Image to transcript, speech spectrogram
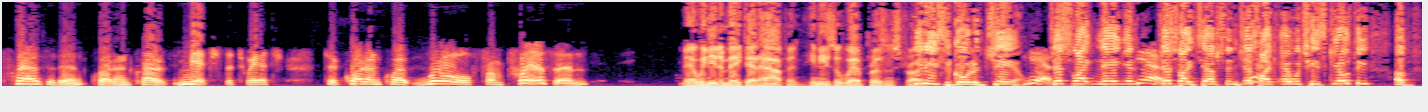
President, quote unquote, Mitch the Twitch, to quote unquote rule from prison. Man, we need to make that happen. He needs to wear prison stripes. He needs to go to jail. Yes. Just like Nagin, Yes. just like Jefferson, just like Edwards. He's guilty of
